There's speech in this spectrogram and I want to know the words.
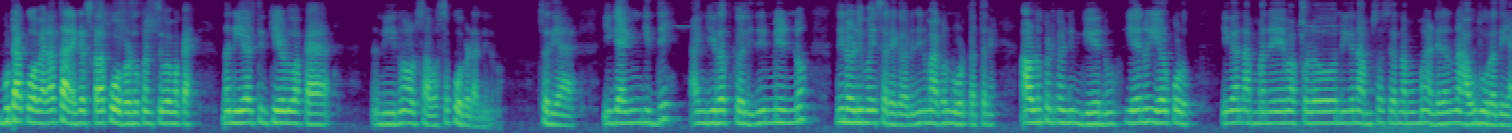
ಬುಟಾಕ್ ಹೋಗಬೇಡ ತಲೆಗೆಡ್ಸ್ಕೊಳಕ್ ಹೋಗ್ಬೇಡ ಕಣ್ ಶಿವಮಕ್ಕ ನಾನು ಹೇಳ್ತೀನಿ ಕೇಳುವಕ್ಕ ನೀನು ಅವ್ಳ ಸವಸಕ್ಕೆ ಹೋಗಬೇಡ ನೀನು. ಸರಿಯಾ? ಈಗ ಹೆಂಗಿದ್ದಿ? ಹಂಗಿರೋದು ಕಲಿ. ನಿಮ್ಮ ಹೆಣ್ಣು ನಿನ್ನ ಹಳ್ಳಿ ಮೈಸರಿಗಾವನು ನಿನ್ನ ಮಗಳು ನೋಡ್ಕೊತಾನೆ ಅವಳು ಕಟ್ಕೊಂಡು ನಿಮ್ಗೆ ಏನು ಏನು ಹೇಳ್ಕೊಡು. ಈಗ ನಮ್ಮ ಮನೆ ಮಕ್ಕಳು, ಈಗ ನಮ್ಮ ಸೊಸೆ ನಮಗೆ ಮಾಡಿದ್ರೆ ನಾವು ದೂರದೆಯ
